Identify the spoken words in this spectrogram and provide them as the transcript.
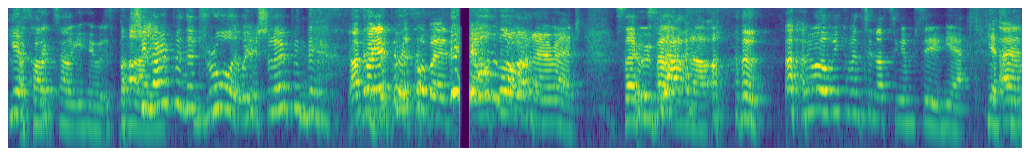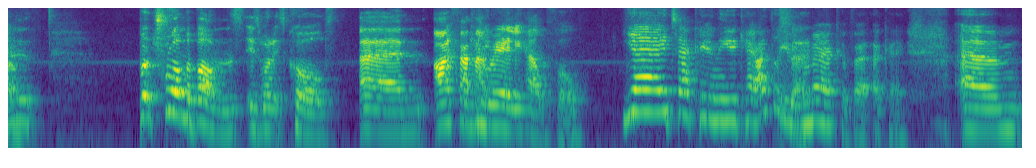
Yes, I can't tell you who it's by. She'll open the drawer. She'll open the. If I open the cupboard, it'll fall on her head. So we better not. we will be coming to Nottingham soon, yeah. Yes, we will. But Trauma Bonds is what it's called. Um, I found that really helpful. Yay, Jackie in the UK. I thought you were in America, but okay. Um,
